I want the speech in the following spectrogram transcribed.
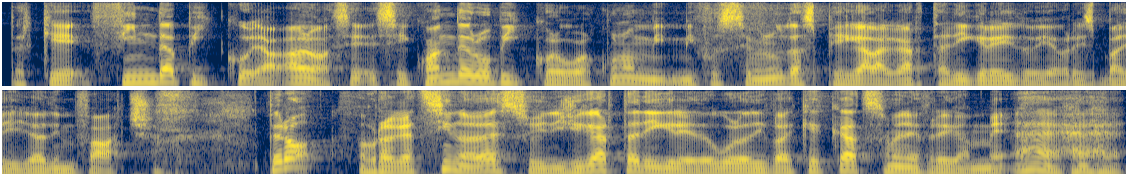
Perché fin da piccolo, allora, se, se quando ero piccolo qualcuno mi, mi, fosse venuto a spiegare la carta di credito, gli avrei sbadigliato in faccia. Però un ragazzino adesso gli dici carta di credito, quello ti fa che cazzo me ne frega a me? Eh, eh, eh,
